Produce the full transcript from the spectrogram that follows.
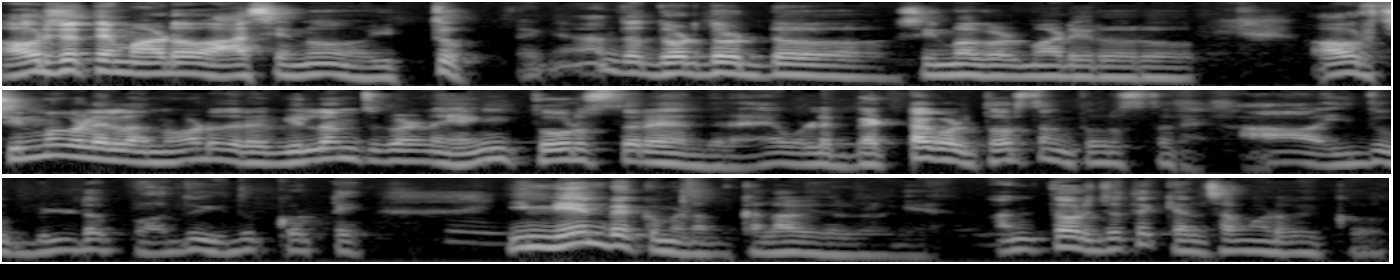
ಅವರು ಜೊತೆ ಮಾಡೋ ಆಸೆನೂ ಇತ್ತು. ಅಂದ್ರೆ ಒಂದು ದೊಡ್ಡ ದೊಡ್ಡ ಸಿನಿಮಾಗಳು ಮಾಡಿರೋರು. ಅವ್ರ ಸಿನಿಮಾಗಳೆಲ್ಲ ನೋಡಿದ್ರೆ ವಿಲನ್ಸ್ಗಳನ್ನ ಹೆಂಗೆ ತೋರಿಸ್ತಾರೆ ಅಂದರೆ ಒಳ್ಳೆ ಬೆಟ್ಟಗಳು ತೋರ್ಸಂಗೆ ತೋರಿಸ್ತಾರೆ. ಆ ಇದು ಬಿಲ್ಡಪ್ ಅದು ಇದು ಕೊಟ್ಟು. ಇನ್ನೇನು ಬೇಕು ಮೇಡಮ್ ಕಲಾವಿದರುಗಳಿಗೆ? ಅಂಥವ್ರ ಜೊತೆ ಕೆಲಸ ಮಾಡಬೇಕು.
